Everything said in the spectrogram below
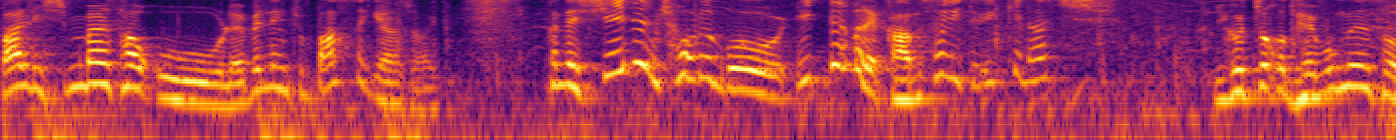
빨리 신발 사고 레벨링 좀 빡세게 하자 근데 시즌 초는 뭐이 때문에 감성이 또 있긴 하지 이것저것 해보면서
